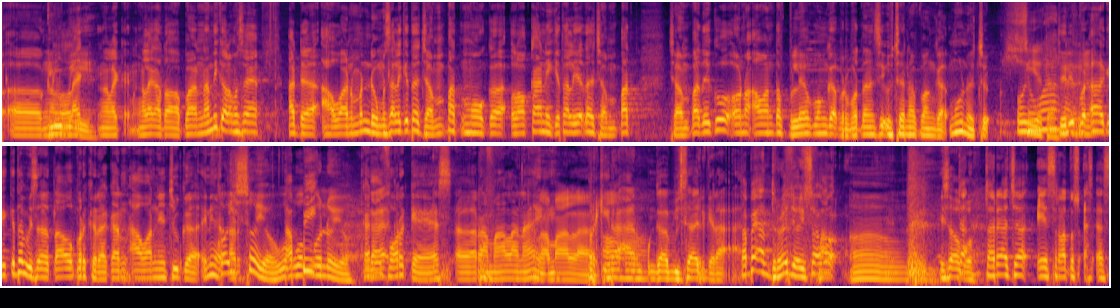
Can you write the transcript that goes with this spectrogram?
eh, ngelek, ngelek ngelek atau apa. Nanti kalau misalnya ada awan mendung, misalnya kita jam 4 mau ke Loka nih, kita lihat jam 4. Jam 4 itu ono awan tebel apa enggak berpotensi hujan apa enggak. Ngono, Cuk. Oh iya. Jadi eh, kita bisa tahu pergerakan awannya juga. Ini Kok harus- iso ya? Tapi- ngono ya. Kan ini forecast eh, ramalan aja. Ramalan. Perkiraan nggak bisa Perkiraan. Tapi Android ya bisa kok. Iso apa? Ca- Cari aja E100 SS.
